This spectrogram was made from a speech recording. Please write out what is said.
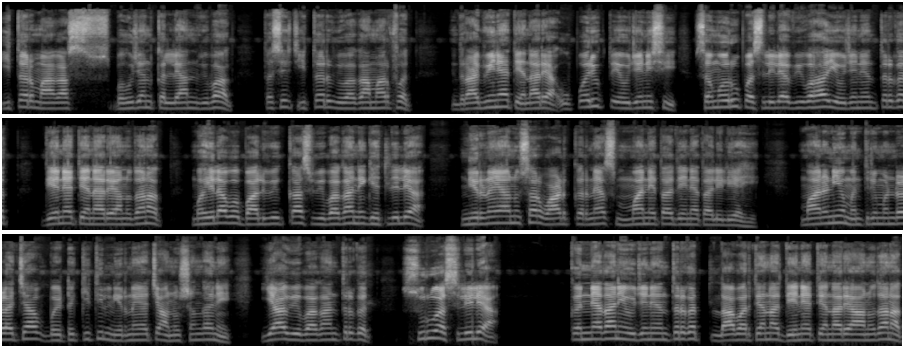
इतर मागास बहुजन कल्याण विभाग तसेच इतर विभागामार्फत राबविण्यात येणाऱ्या उपयुक्त योजनेशी समरूप असलेल्या विवाह योजनेअंतर्गत देण्यात येणाऱ्या अनुदानात महिला व बालविकास विभागाने घेतलेल्या निर्णयानुसार वाढ करण्यास मान्यता देण्यात आलेली आहे. माननीय मंत्रिमंडळाच्या बैठकीतील निर्णयाच्या अनुषंगाने या विभागांतर्गत सुरू असलेल्या कन्यादान योजनेअंतर्गत लाभार्थ्यांना देण्यात येणाऱ्या अनुदानात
